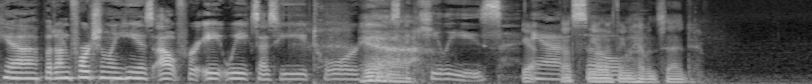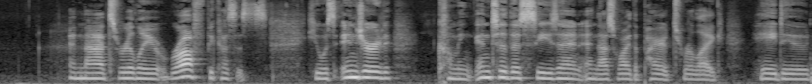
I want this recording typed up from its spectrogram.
Yeah, but unfortunately, he is out for eight weeks as he tore his Achilles. yeah, and that's so, the other thing we haven't said. and that's really rough because it's he was injured coming into this season, and that's why the Pirates were like, "Hey, dude,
